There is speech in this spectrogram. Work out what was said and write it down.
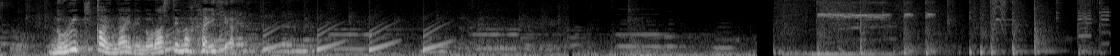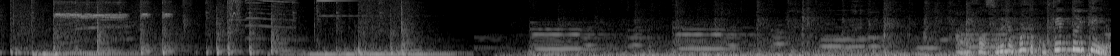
す乗る機会ないで乗らせてもらいやあのさそれで本当こけんといてよ。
